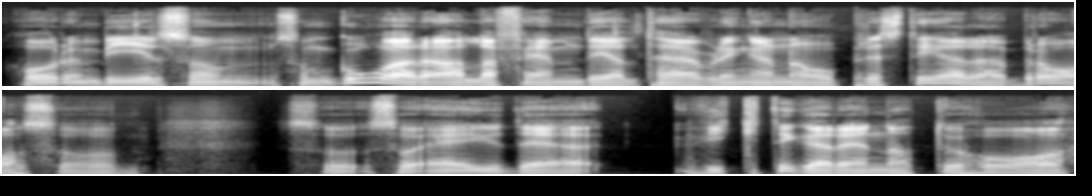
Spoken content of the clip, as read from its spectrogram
har du en bil som, som går alla fem deltävlingarna och presterar bra så, så, så är ju det viktigare än att du har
